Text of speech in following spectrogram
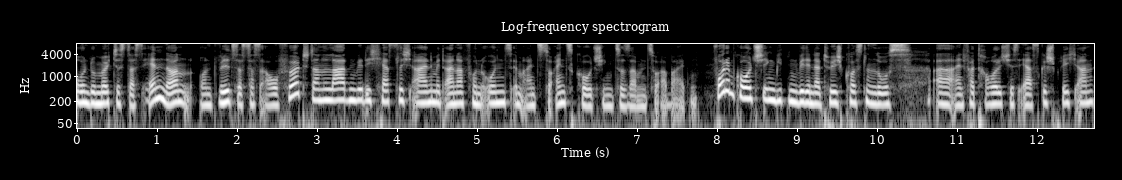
und du möchtest das ändern und willst, dass das aufhört, dann laden wir dich herzlich ein, mit einer von uns im 1 zu 1 Coaching zusammenzuarbeiten. Vor dem Coaching bieten wir dir natürlich kostenlos äh, ein vertrauliches Erstgespräch an,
